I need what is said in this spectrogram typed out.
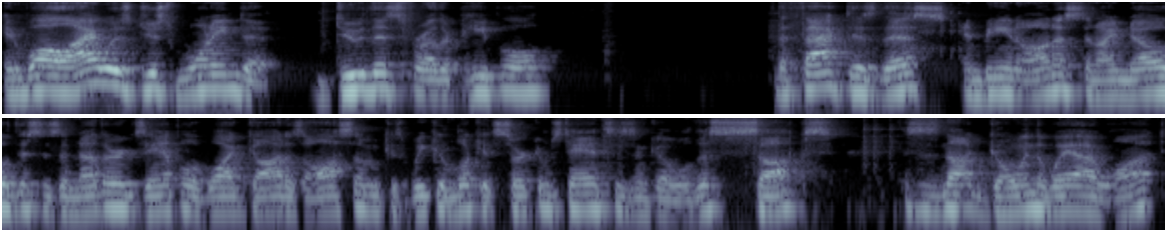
And while I was just wanting to do this for other people, the fact is this, and being honest, and I know this is another example of why God is awesome because we can look at circumstances and go, well, this sucks. This is not going the way I want.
